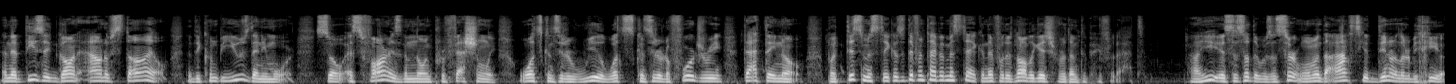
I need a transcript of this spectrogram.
and that these had gone out of style, that they couldn't be used anymore. So as far as them knowing professionally what's considered real, what's considered a forgery, that they know. But this mistake is a different type of mistake, and therefore there's no obligation for them to pay for that. He is said there was a certain woman, that the Achsia dinner Rabbi Chia,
